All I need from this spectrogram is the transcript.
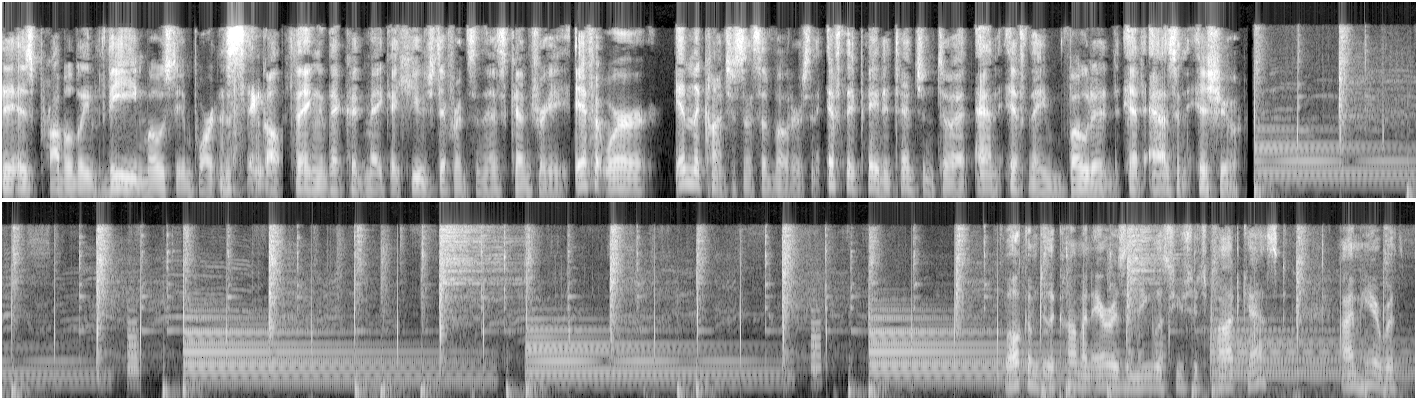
it is probably the most important single thing that could make a huge difference in this country if it were in the consciousness of voters and if they paid attention to it and if they voted it as an issue. Welcome to the Common Errors in English Usage podcast. I'm here with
